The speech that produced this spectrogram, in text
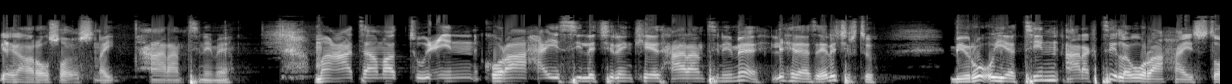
Lixdaa hore u soo cusnay xaaraantinimee maca tamatucin kuraaxaysi la jirankeed xaaraantinimee lixdaas ee la jirto. Biru'yatin aragti lagu raaxaysto.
